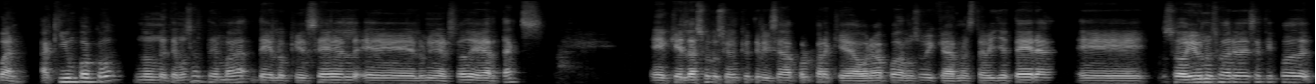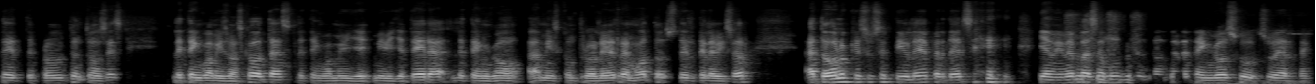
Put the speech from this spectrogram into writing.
bueno, aquí un poco nos metemos al tema de lo que es el, eh, el universo de AirTags, eh, que es la solución que utiliza Apple para que ahora podamos ubicar nuestra billetera, eh, soy un usuario de ese tipo de, producto, entonces le tengo a mis mascotas, le tengo a mi, billetera, le tengo a mis controles remotos del televisor, a todo lo que es susceptible de perderse. y a mí me pasa mucho, entonces le tengo su, su AirTag.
